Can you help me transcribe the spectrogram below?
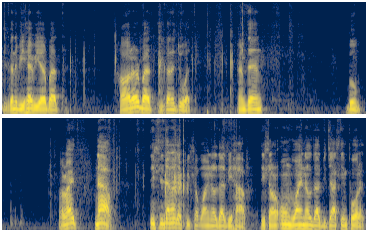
it's going to be heavier but harder but it's going to do it. And then boom. All right? Now this is another piece of vinyl that we have. This is our own vinyl that we just imported.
